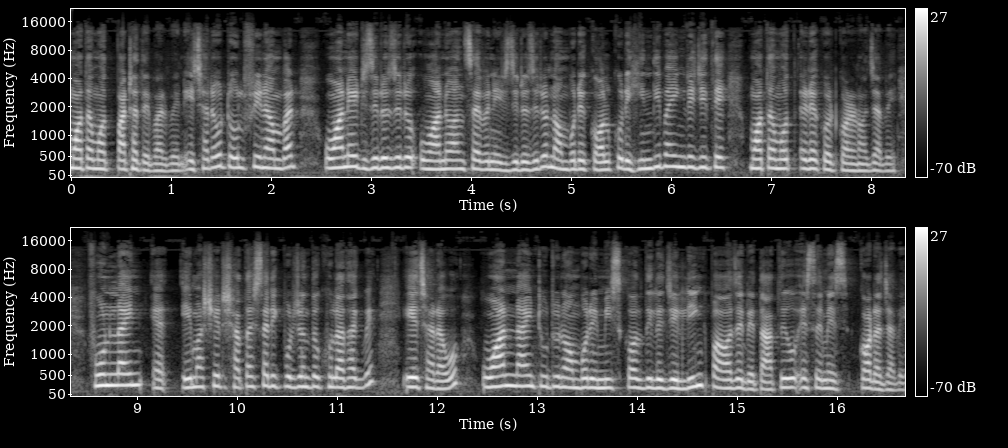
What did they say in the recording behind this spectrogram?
মতামত পাঠাতে পারবেন। এছাড়াও toll free number one eight zero zero one one seven eight zero zero নম্বরে কল করে হিন্দি বা ইংরেজিতে মতামত রেকর্ড করানো যাবে। ফোন লাইন এ মাসের সাতাশ তারিখ পর্যন্ত খোলা থাকবে। এছাড়াও ওয়ান নাইন টু টু নম্বরে মিস কল দিলে যে লিঙ্ক পাওয়া যাবে তাতেও এস এম এস করা যাবে।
